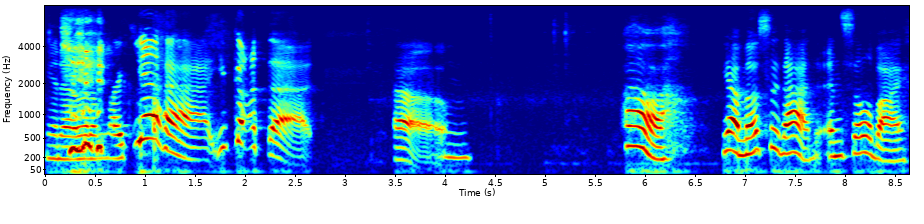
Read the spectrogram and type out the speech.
you know, and I'm like, yeah, you got that. Um, ah, yeah, mostly that and syllabi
